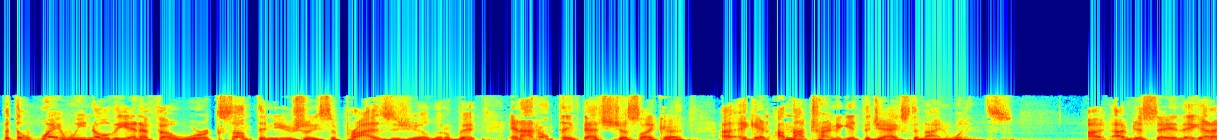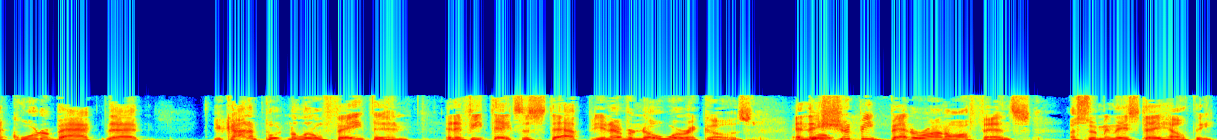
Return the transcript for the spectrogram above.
But the way we know the NFL works, something usually surprises you a little bit. And I don't think that's just like a. Again, I'm not trying to get the Jags to nine wins. I, I'm just saying they got a quarterback that you're kind of putting a little faith in. And if he takes a step, you never know where it goes. And they well, should be better on offense, assuming they stay healthy,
